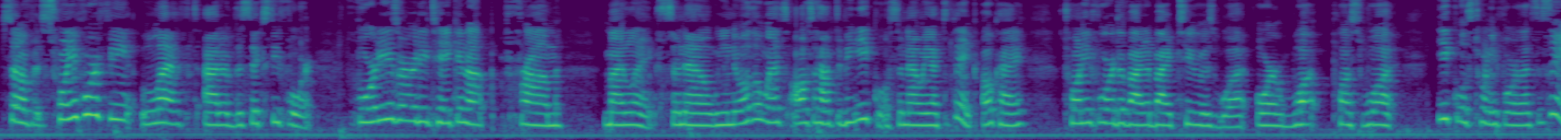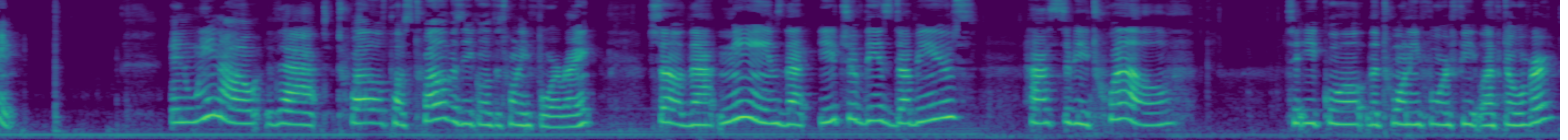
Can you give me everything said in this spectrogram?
So if it's 24 feet left out of the 64, 40 is already taken up from my length. So now we know the widths also have to be equal. So now we have to think, okay, 24 divided by 2 is what? Or what plus what equals 24? That's the same. And we know that 12 plus 12 is equal to 24, right? So that means that each of these W's has to be 12 to equal the 24 feet left over.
